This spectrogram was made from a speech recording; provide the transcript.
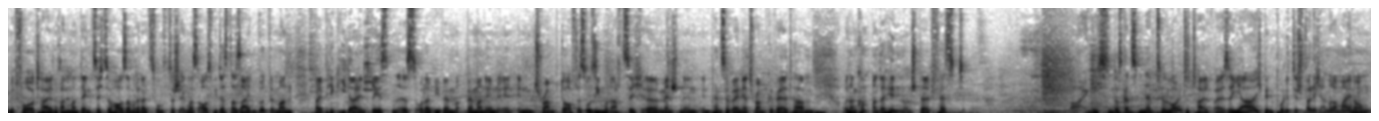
mit Vorurteilen ran. Man denkt sich zu Hause am Redaktionstisch irgendwas aus, wie das da sein wird, wenn man bei Pegida in Dresden ist oder wie wenn, wenn man in, in, in einem Trump-Dorf ist, wo 87 äh, Menschen in, in Pennsylvania Trump gewählt haben. Und dann kommt man dahin und stellt fest, eigentlich sind das ganz nette Leute teilweise. Ja, ich bin politisch völlig anderer Meinung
